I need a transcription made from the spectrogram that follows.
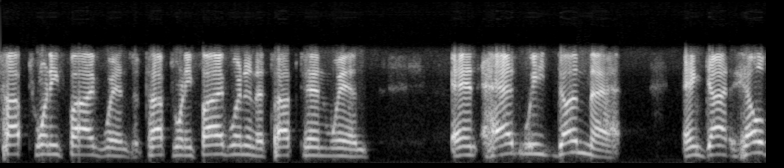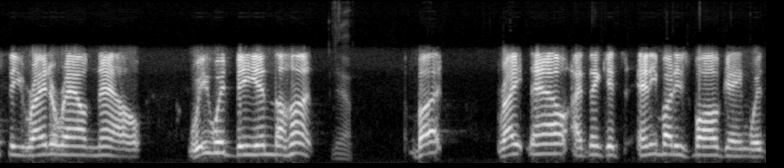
top 25 wins, a top 25 win and a top 10 win. And had we done that, and got healthy right around now, we would be in the hunt. Yeah. But right now, I think it's anybody's ball game with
